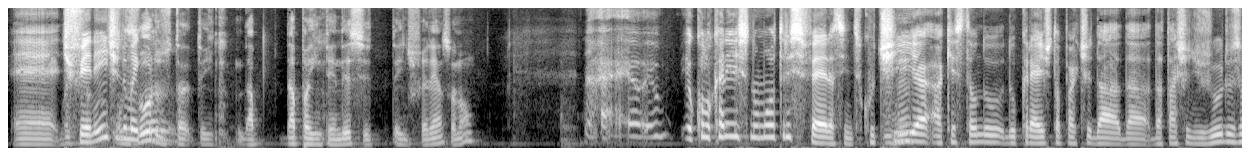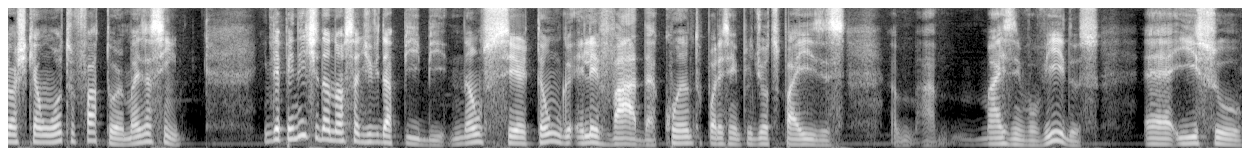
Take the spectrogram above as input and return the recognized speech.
É, diferente de uma Os juros, economia. tá- tem- dá, dá pra entender se tem diferença ou não? Eu, eu- eu colocaria isso numa outra esfera, assim, discutir Uhum. a, a questão do, do crédito a partir da, da, da taxa de juros, eu acho que é um outro fator. Mas assim, independente da nossa dívida PIB não ser tão elevada quanto, por exemplo, de outros países ah, ah, mais desenvolvidos, é, e isso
